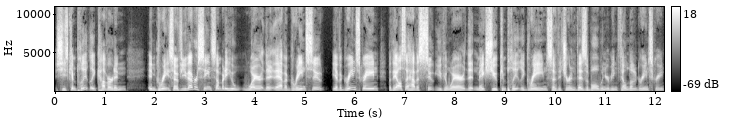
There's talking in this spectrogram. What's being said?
she's completely covered in in green. So if you've ever seen somebody who wear they, they have a green suit, you have a green screen, but they also have a suit you can wear that makes you completely green so that you're invisible when you're being filmed on a green screen.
